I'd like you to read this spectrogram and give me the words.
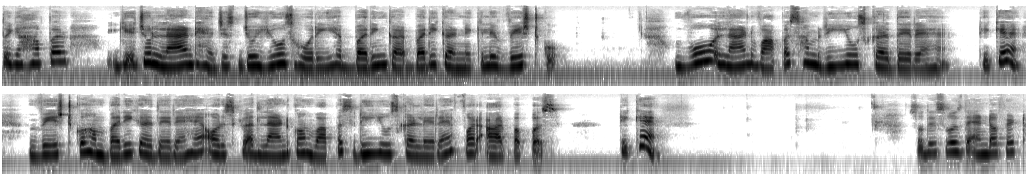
तो यहाँ पर ये जो लैंड है, जिस, जो यूज़ हो रही है बरिंग कर बरी करने के लिए वेस्ट को, वो लैंड वापस हम रीयूज़ कर दे रहे हैं, ठीक है? वेस्ट को हम बरी कर दे रहे हैं और उसके बाद लैंड को हम वापस रीयूज़ कर ले रहे हैं फॉर आर पर्पस ठीक है? So this was the end of it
